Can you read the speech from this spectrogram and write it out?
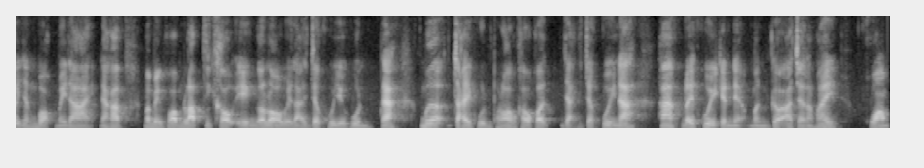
ก็ยังบอกไม่ได้นะครับ มันเป็นความลับที่เขาเองก็รอเวลาที่จะคุยกับคุณนะเมื่อใจคุณพร้อมเขาก็อยากที่จะคุยนะถ้าได้คุยกันเนี่ยมันก็อาจจะทำให้ความ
